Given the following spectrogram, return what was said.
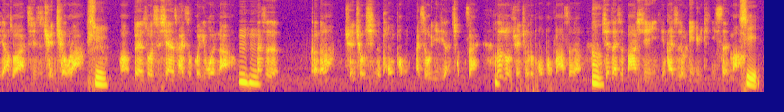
讲说啊，其实全球啦，是啊，虽然说是现在开始回温啦，嗯哼，但是可能全球性的通膨还是会依然存在。那如果全球的通膨发生了，嗯，现在是巴西已经开始有利率提升嘛，是，那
